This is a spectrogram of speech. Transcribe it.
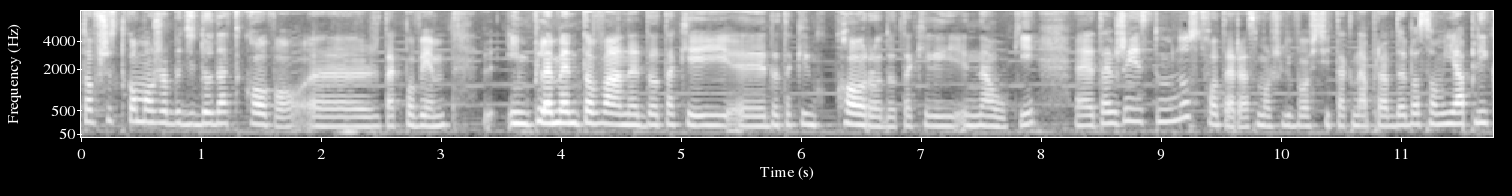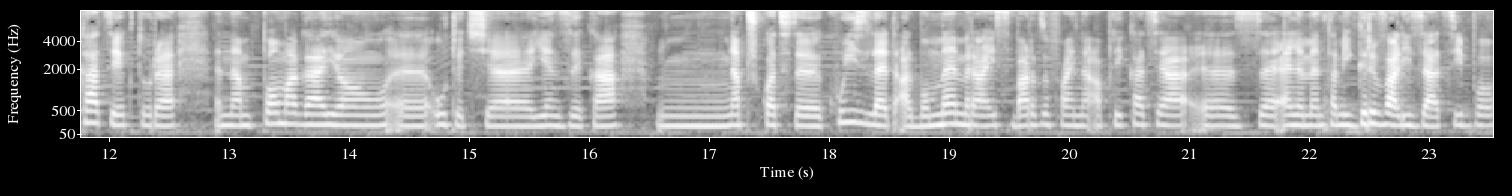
to wszystko może być dodatkowo, że tak powiem, implementowane do takiej, do takiego koro, do takiej nauki. E, także jest mnóstwo teraz możliwości tak naprawdę, bo są i aplikacje, które nam pomagają e, uczyć się języka. Mm, na przykład e, Quizlet albo Memrise, bardzo fajna aplikacja z elementami grywalizacji, bo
